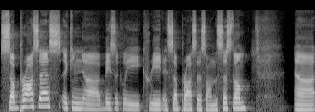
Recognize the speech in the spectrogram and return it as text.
Subprocess, it can uh, basically create a subprocess on the system. Uh,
